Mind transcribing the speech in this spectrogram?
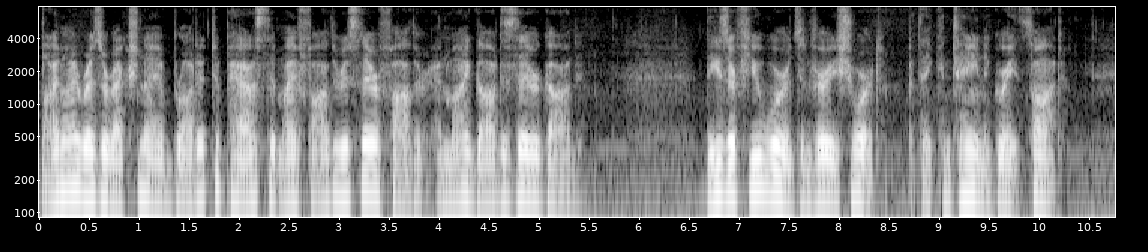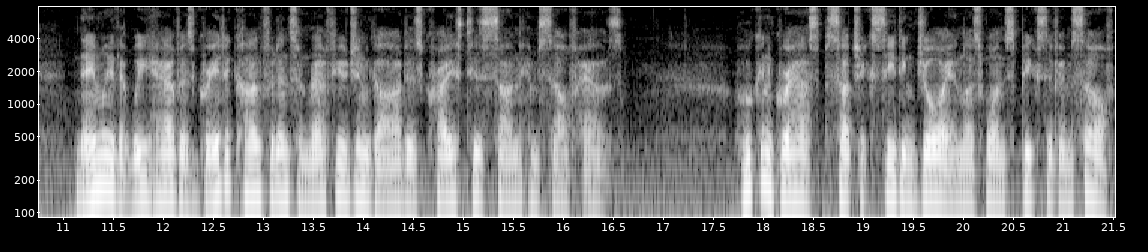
by my resurrection I have brought it to pass that my Father is their Father, and my God is their God. These are few words and very short, but they contain a great thought, namely that we have as great a confidence and refuge in God as Christ his Son himself has. Who can grasp such exceeding joy unless one speaks of himself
